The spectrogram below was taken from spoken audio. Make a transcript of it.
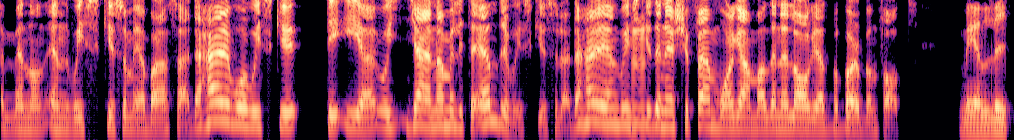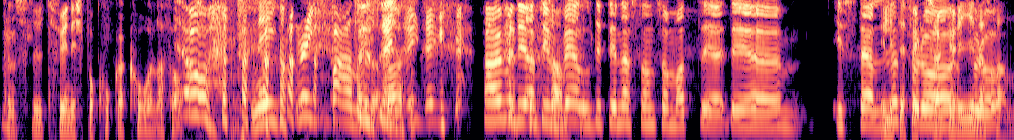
med någon, en whisky som är bara så här, det här är vår whisky, det är, och gärna med lite äldre whisky sådär. Det här är en whisky, Mm. den är 25 år gammal, den är lagrad på bourbonfat. Med en liten slutfinish på Coca-Cola-fat. Ja, Nej, nej, fan alltså. Precis. Nej, men det, är att det är väldigt, det är nästan som att det, det är istället Det är lite för att- att- nästan.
